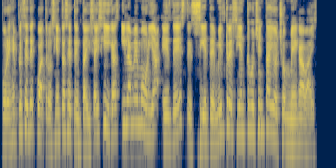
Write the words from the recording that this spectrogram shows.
Por ejemplo, este es de 476 gigas y la memoria es de este, 7388 megabytes.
